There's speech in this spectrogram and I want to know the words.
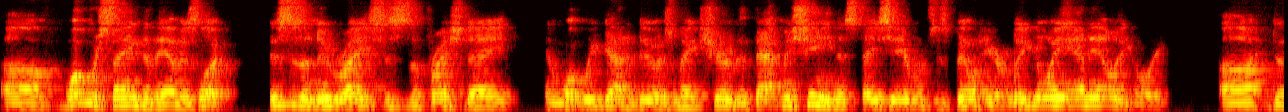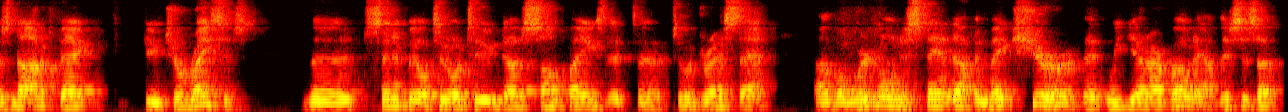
uh, what we're saying to them is, look, this is a new race. This is a fresh day. And what we've got to do is make sure that that machine that Stacey Abrams has built here, legally and illegally, uh, does not affect future races. The Senate Bill 202 does some things that to, to address that, uh, but we're going to stand up and make sure that we get our vote out. This is a,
